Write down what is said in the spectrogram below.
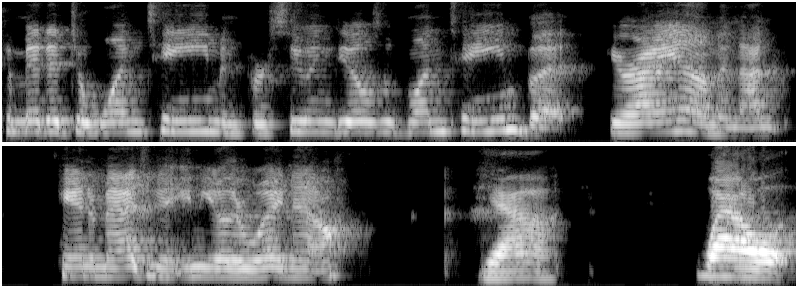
committed to one team and pursuing deals with one team, but here I am, and I can't imagine it any other way now. Yeah. Wow.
